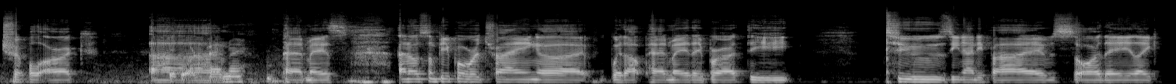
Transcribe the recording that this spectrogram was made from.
triple arc uh, Padme? Padmes. I know some people were trying uh, without Padme. They brought the two Z95s, or they like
